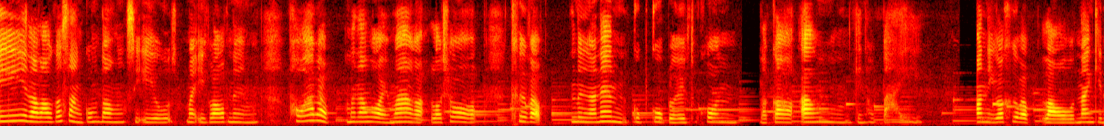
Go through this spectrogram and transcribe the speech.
นี่แล้วเราก็สั่งกุ้งดองซีอิ๊วมาอีกรอบหนึ่ง เพราะว่าแบบมันอร่อยมากอะเราชอบ คือแบบเนื้อแน่นกรุบๆเลยทุกคน แล้วก็อ้ำกินเข้าไป ตอนนี้ก็คือแบบเรานั่งกิน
